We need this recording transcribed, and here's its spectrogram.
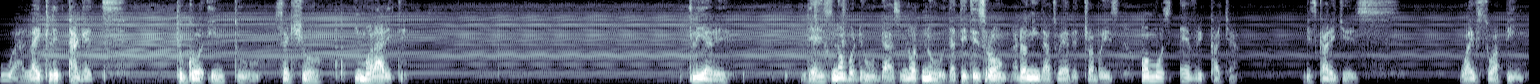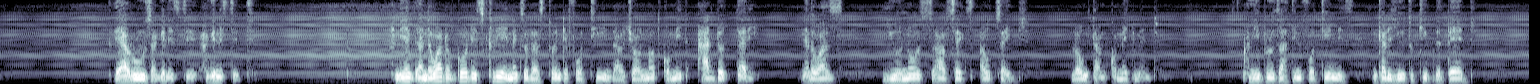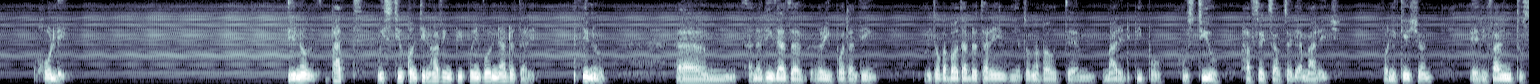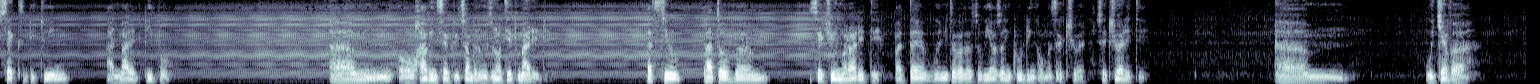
who are likely targets to go into sexual immorality. Clearly, there is nobody who does not know that it is wrong. I don't think that's where the trouble is. Almost every culture discourages wife swapping. There are rules against it. Against it. And yet, and the word of God is clear in Exodus 20:14, thou shall not commit adultery. In other words, you will not have sex outside long-term commitment. And Hebrews 13:14 is encouraging you to keep the bed holy. You know, but we still continue having people involved in adultery. you know. Um, and I think that's a very important thing. We talk about adultery, we are talking about um, married people who still have sex outside their marriage. Fornication is referring to sex between unmarried people. Um, or having sex with somebody who is not yet married. That's still part of um, sexual immorality. But uh, when you talk about that, we are also including homosexual sexuality. Um, whichever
